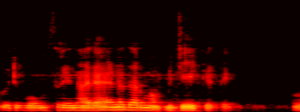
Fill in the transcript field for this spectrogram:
ഗുരുവും ശ്രീനാരായണ ധർമ്മം വിജയിക്കട്ടെ. ഓ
